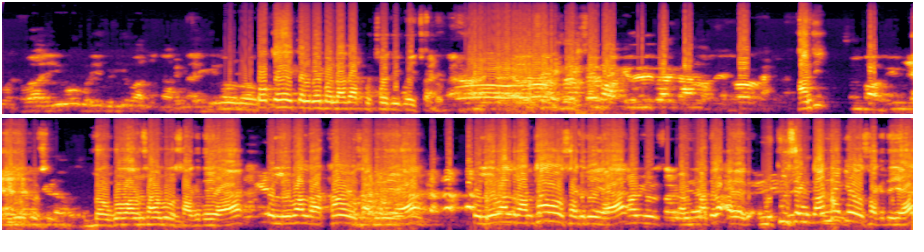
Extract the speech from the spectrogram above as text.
ਵਟਵਾ ਜੀ ਉਹ ਬੜੀ ਵੀਡੀਓ ਵਾਇਰਲ ਕਰ ਰਹੇ ਨੇ ਉਹ ਕਿਸੇ ਚੰਗੇ ਬੰਦਾ ਦਾ ਪੁੱਛੋ ਜੀ ਕੋਈ ਛੱਡੋ। ਹਾਂਜੀ? ਲੌਂਗੋਵਾਲ ਸਾਹਿਬ ਹੋ ਸਕਦੇ ਆ ਢੁੱਲੇਵਾਲ ਰਾਠਾ ਹੋ ਸਕਦੇ ਆ ਢੁੱਲੇਵਾਲ ਰਾਠਾ ਹੋ ਸਕਦੇ ਆ ਮਤਲਬ ਮਿੱਠੂ ਸਿੰਘ ਕਾਨੇ ਕੇ ਹੋ ਸਕਦੇ ਆ?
